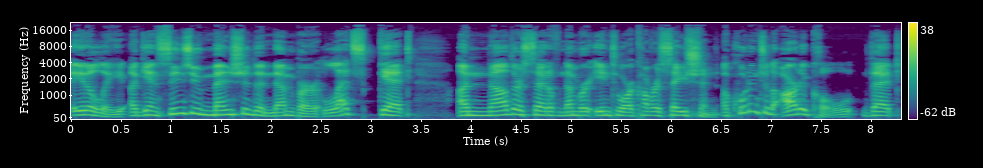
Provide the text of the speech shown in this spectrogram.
Italy. Again, since you mentioned the number, let's get another set of number into our conversation. According to the article that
